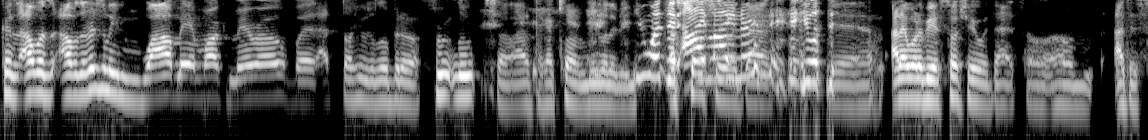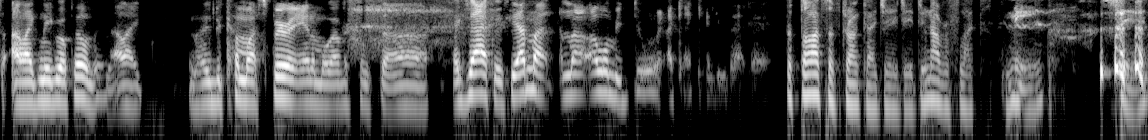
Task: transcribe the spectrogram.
because I was I was originally Wild Man Marc Mero, but I thought he was a little bit of a Fruit Loop, so I was like, I can't really be. You wanted associated with eyeliner? you wanted Yeah, I didn't want to be associated with that, so um, I just I like Negro Pillman. I like. You know, he's become my spirit animal ever since the uh, exactly. See, I'm not, I'm not, I won't be doing. it. I can't, can't do that. The thoughts of drunk guy JJ do not reflect me, Sid,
